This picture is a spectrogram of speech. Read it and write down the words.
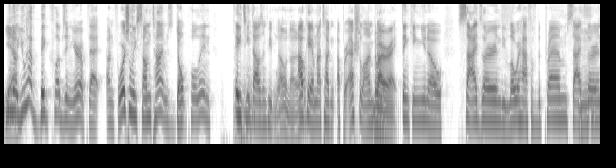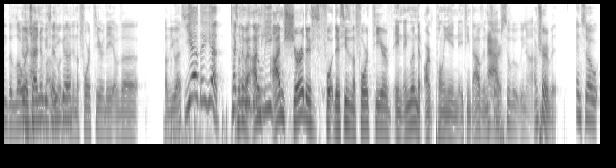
You yeah. know, you have big clubs in Europe that unfortunately sometimes don't pull in 18,000 mm-hmm. people. No, not at all. Okay, I'm not talking upper echelon, but Right, I'm right. thinking, you know, sides that are in the lower half of the Prem, sides that mm-hmm. are in the lower No, half Chattanooga of La says what, Liga. in the fourth tier of the of the of the U.S. yeah, they yeah, technically like I'm, league I'm sure there's four, there's teams in the fourth tier of- in England that aren't pulling in eighteen thousand. Sure. absolutely not. I'm sure of it. And so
